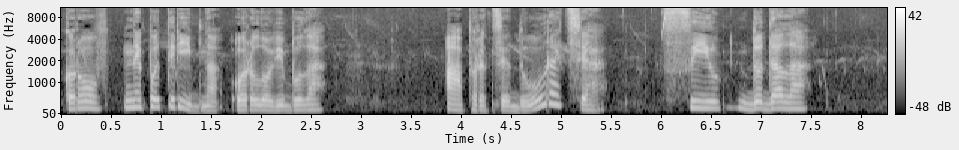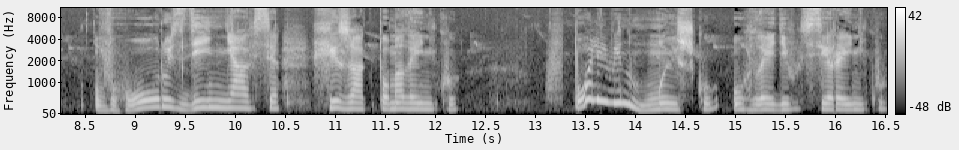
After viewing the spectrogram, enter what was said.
Кров не потрібна орлові була, а процедура ця сил додала. Вгору здійнявся хижак помаленьку. В полі він мишку угледів сіреньку.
